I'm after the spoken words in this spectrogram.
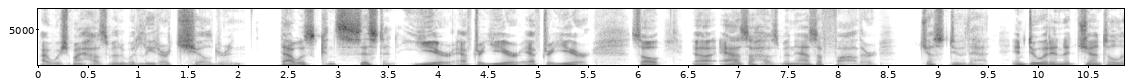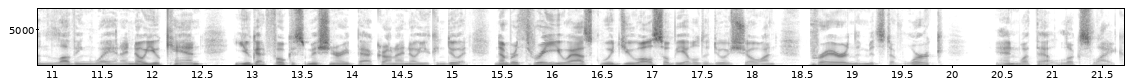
I wish my husband would lead our children. That was consistent year after year after year. So, uh, as a husband, as a father, just do that and do it in a gentle and loving way. And I know you can. You got focused missionary background. I know you can do it. Number three, you ask, would you also be able to do a show on prayer in the midst of work and what that looks like?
